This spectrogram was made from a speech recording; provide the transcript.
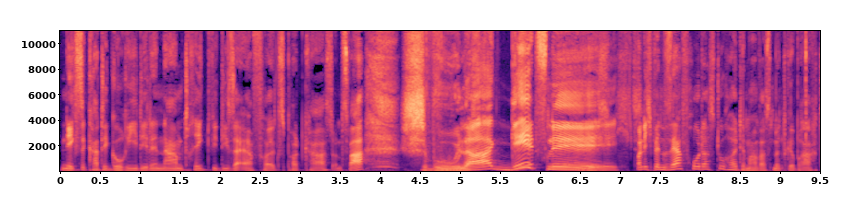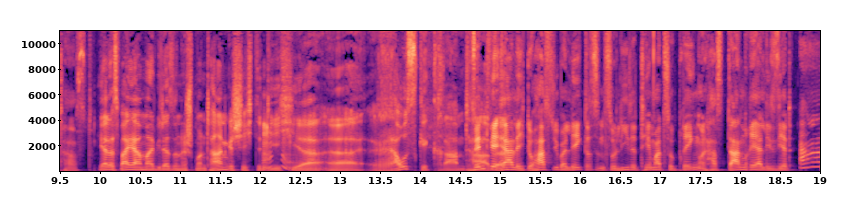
nächste Kategorie, die den Namen trägt wie dieser Erfolgspodcast. Und zwar Schwuler geht's nicht. Und ich bin sehr froh, dass du heute mal was mitgebracht hast. Ja, das war ja mal wieder so eine Spontangeschichte, die ich hier äh, rausgekramt habe. Sind wir ehrlich, du hast überlegt, das ins solide Thema zu bringen und hast dann realisiert, ah,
